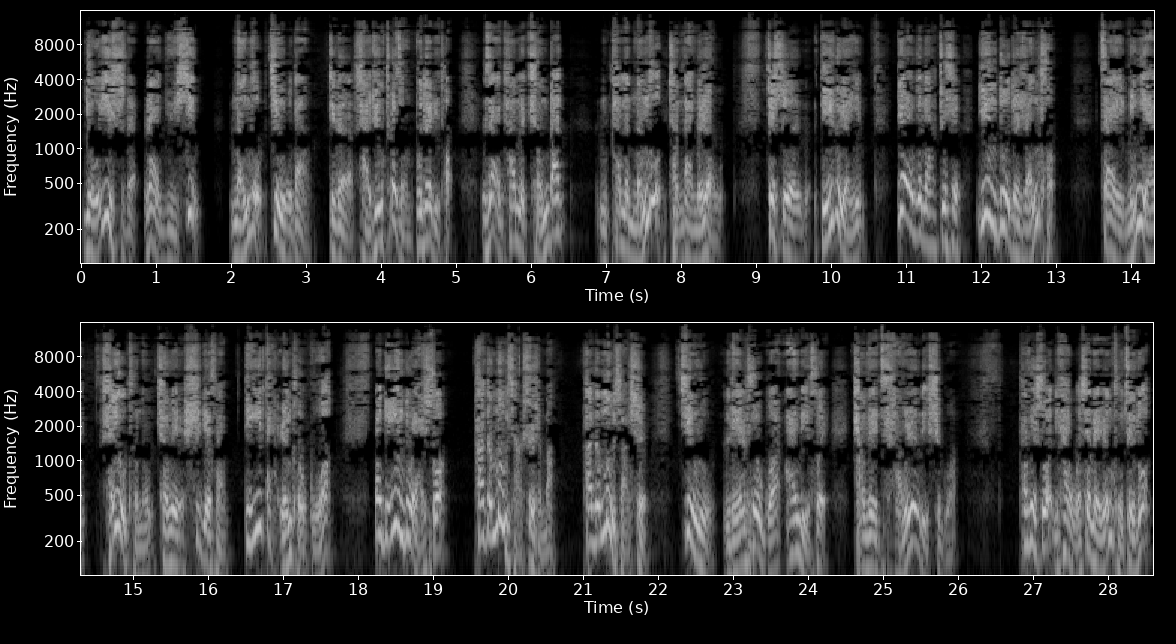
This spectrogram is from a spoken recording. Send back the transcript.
有意识的让女性能够进入到这个海军特种部队里头，让他们承担嗯他们能够承担的任务。这是第一个原因。第二个呢，就是印度的人口在明年很有可能成为世界上第一大人口国。那对印度来说，他的梦想是什么？他的梦想是进入联合国安理会，成为常任理事国。他会说：“你看，我现在人口最多，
